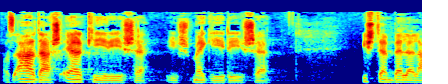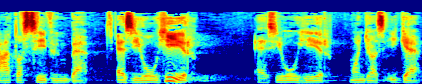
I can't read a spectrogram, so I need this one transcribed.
az áldás elkérése és megérése. Isten belelát a szívünkbe. Ez jó hír? Ez jó hír, mondja az ige.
